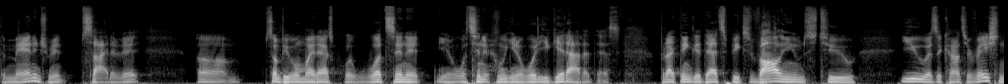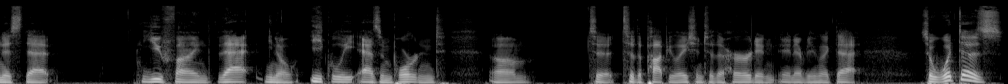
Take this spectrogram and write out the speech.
the management side of it, um, some people might ask, well, what's in it? You know, what's in it? You know, what do you get out of this? But I think that that speaks volumes to you as a conservationist that you find that you know equally as important um, to to the population, to the herd, and, and everything like that. So, what does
